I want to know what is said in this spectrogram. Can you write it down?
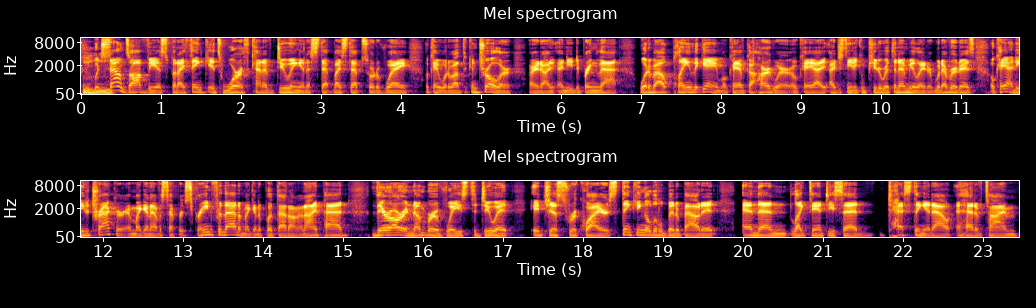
Mm-hmm. which sounds obvious but i think it's worth kind of doing in a step-by-step sort of way. Okay what about the controller? All right I, I need to bring that. What about playing the game? Okay i've got hardware. Okay I, I, just need a computer with an emulator whatever it is. Okay i need a tracker. Am i going to have a separate screen for that? Am i going to put that on an ipad? There are a number of ways to do it. It just requires thinking a little bit about it and then like dante said testing it out ahead of time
